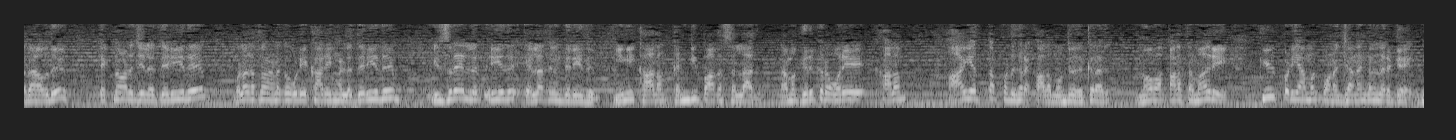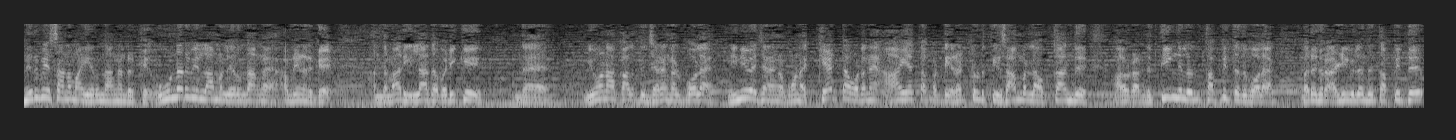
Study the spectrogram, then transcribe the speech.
அதாவது டெக்னாலஜில தெரியுது உலகத்துல நடக்கக்கூடிய காரியங்கள்ல தெரியுது இஸ்ரேல்ல தெரியுது எல்லாத்துலயும் தெரியுது. இனி காலம் கண்டிப்பாக செல்லாது. நமக்கு இருக்கிற ஒரே காலம் ஆயத்தப்படுகிற காலம் ஒன்று இருக்கிறது. நோவா காலத்தை மாதிரி கீழ்ப்படியாமல் போன ஜனங்கள் இருக்கு. நிர்வேசனமா இருந்தாங்கன்னு இருக்கு. உணர்வு இல்லாமல் இருந்தாங்க அப்படின்னு இருக்கு. அந்த மாதிரி இல்லாதபடிக்கு அந்த யோனா காலத்து ஜனங்கள் போல நினைவே ஜனங்கள் போல கேட்ட உடனே ஆயத்தப்பட்டு இரட்டுடுத்தி சாம்பல்ல உட்கார்ந்து அவர்கள் அந்த தீங்கிலிருந்து தப்பித்தது போல வருகிற அழிவிலிருந்து தப்பித்து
